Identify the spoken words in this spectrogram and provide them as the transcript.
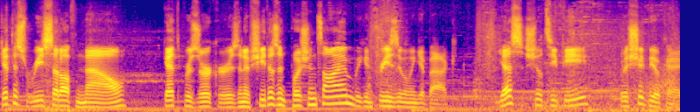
get this reset off now, get the Berserkers, and if she doesn't push in time, we can freeze it when we get back. Yes, she'll TP, but it should be okay.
